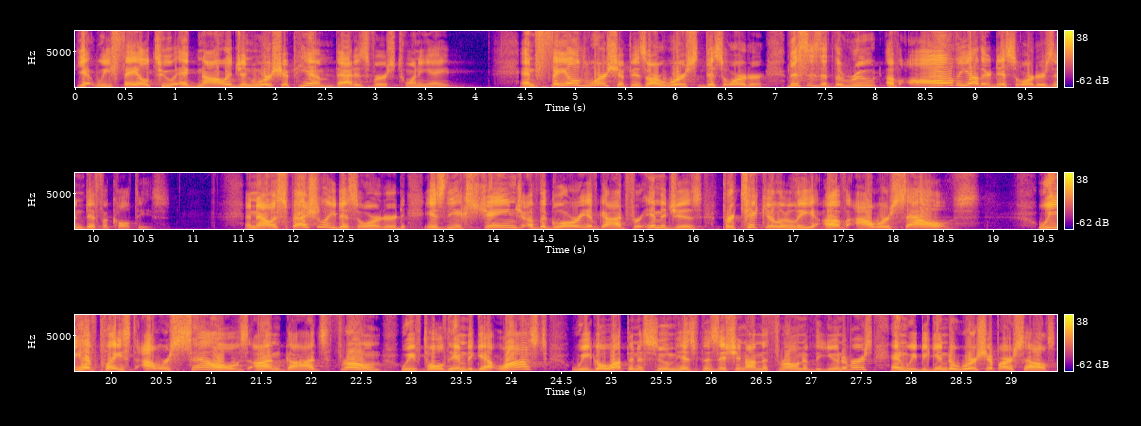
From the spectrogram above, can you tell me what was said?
yet we fail to acknowledge and worship Him, that is verse 28. And failed worship is our worst disorder. This is at the root of all the other disorders and difficulties. And now, especially disordered is the exchange of the glory of God for images, particularly of ourselves. We have placed ourselves on God's throne. We've told him to get lost. We go up and assume his position on the throne of the universe, and we begin to worship ourselves.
